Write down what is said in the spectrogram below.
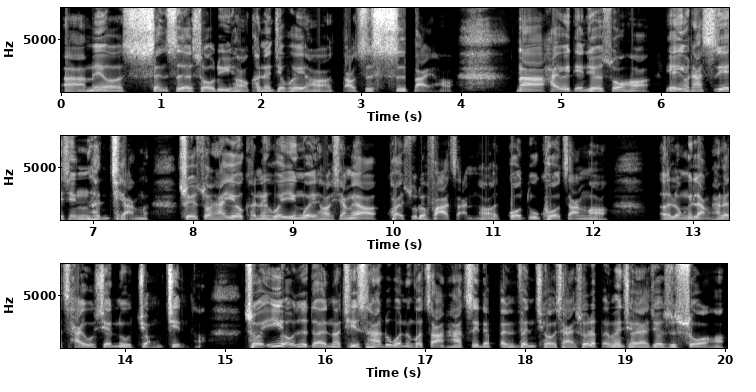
啊没有深思熟虑哈，可能就会哈导致失败哈。那还有一点就是说哈，也因为他事业心很强，所以说他也有可能会因为哈想要快速的发展哈，过度扩张哈。而容易让他的财务陷入窘境啊，所以已有日的人呢，其实他如果能够照他自己的本分求财，所谓的本分求财就是说哈，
